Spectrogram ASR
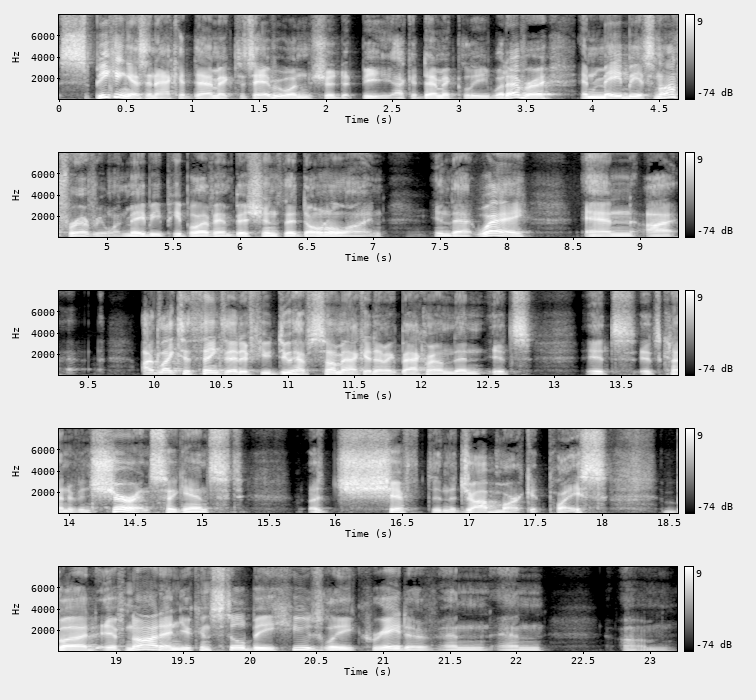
speaking as an academic to say everyone should be academically whatever, and maybe it's not for everyone. Maybe people have ambitions that don't align in that way, and I I'd like to think that if you do have some academic background, then it's it's it's kind of insurance against a shift in the job marketplace. But if not, and you can still be hugely creative and and um,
